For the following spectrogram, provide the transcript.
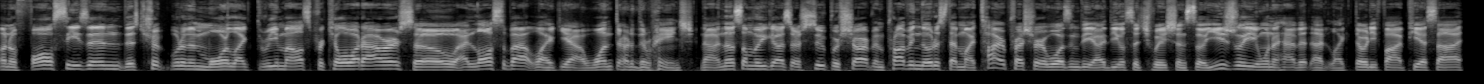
on a fall season, this trip would have been more like three miles per kilowatt hour. So I lost about like, yeah, one third of the range. Now I know some of you guys are super sharp and probably noticed that my tire pressure wasn't the ideal situation. So usually you want to have it at like 35 psi,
